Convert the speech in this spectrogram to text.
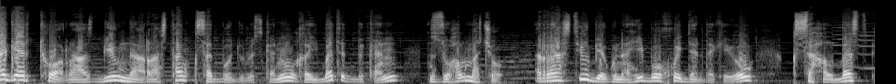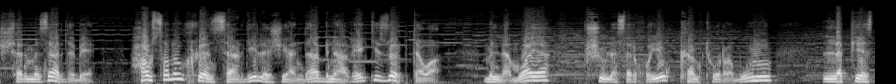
ئەگەر تۆ ڕاست بی و ناڕاستان قسەت بۆ دروستکەن و غەیبەتت بکەن زوو هەڵمەچۆ ڕاستی و بێگوناهی بۆ خۆی دەردەکەوێ و قسە هەڵبەست شەرمەزار دەبێ حوسڵە و خوێن ساردی لە ژیاندا بناغەیەکی زۆر بتەوە من لەم وایە پشوو لەسەرخۆی و کەم تووڕەبوون و لە پێست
